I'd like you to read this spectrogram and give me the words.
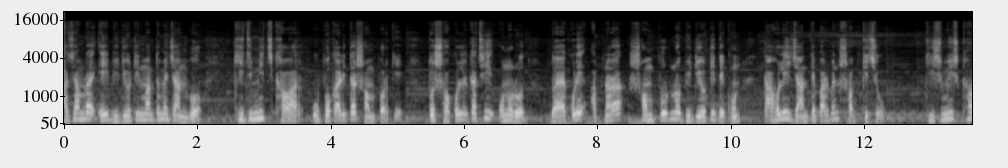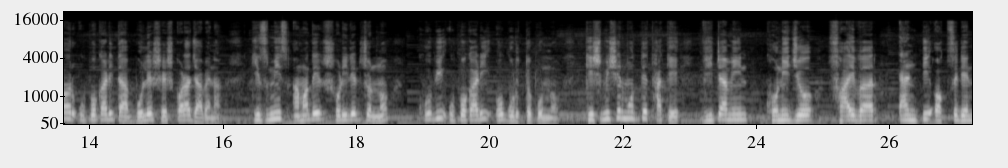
আজ আমরা এই ভিডিওটির মাধ্যমে জানব কিচমিচ খাওয়ার উপকারিতা সম্পর্কে। তো সকলের কাছেই অনুরোধ, দয়া করে আপনারা সম্পূর্ণ ভিডিওটি দেখুন, তাহলেই জানতে পারবেন সব কিছু কিশমিশ খাওয়ার উপকারিতা বলে শেষ করা যাবে না। কিশমিশ আমাদের শরীরের জন্য খুবই উপকারী ও গুরুত্বপূর্ণ। কিশমিশের মধ্যে থাকে ভিটামিন, খনিজ, ফাইবার, অ্যান্টিঅক্সিডেন্ট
